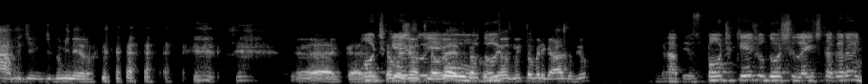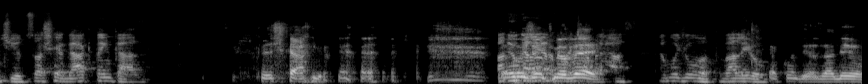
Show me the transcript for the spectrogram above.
ah, de, de, do Mineiro. É, cara. Tamo junto, meu velho. Fica com Deus. Muito obrigado, viu? Agradeço. Pão de queijo, doce de leite está garantido. Só chegar que está em casa. Fechado. Valeu, Tamo galera. junto, meu velho. Tamo junto. Valeu. Fica com Deus. Valeu.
